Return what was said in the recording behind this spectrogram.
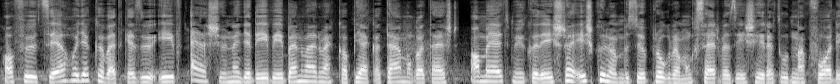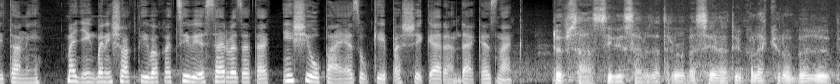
A fő cél, hogy a következő év első negyedévében már megkapják a támogatást, amelyet működésre és különböző programok szervezésére tudnak fordítani. Megyénkben is aktívak a civil szervezetek, és jó pályázó képességgel rendelkeznek. Több száz civil szervezetről beszélhetünk, a legkülönbözőbb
